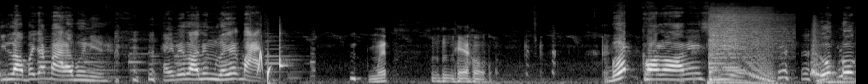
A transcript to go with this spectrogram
กินเราไปจักบาทแล้วมือนี่ให้ไปร้อยหนึงเหลือจักบาท มืดแนวเบิร์ดคอรอไม่ชี้ลุกลุก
